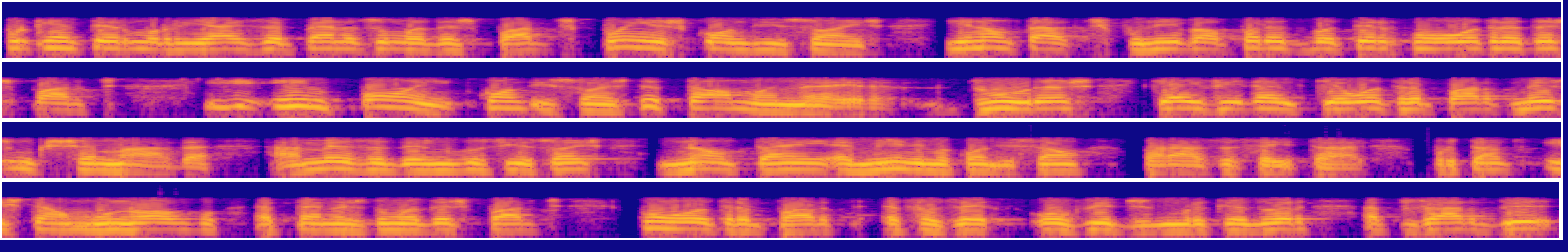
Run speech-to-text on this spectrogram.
Porque, em termos reais, apenas uma das partes põe as condições e não está disponível para debater com a outra das partes. E impõe condições de tal maneira duras que é evidente que a outra parte, mesmo que chamada à mesa das negociações, não tem a mínima condição para as aceitar. Portanto, isto é um monólogo apenas de uma das partes, com a outra parte a fazer ouvidos de mercador, apesar de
